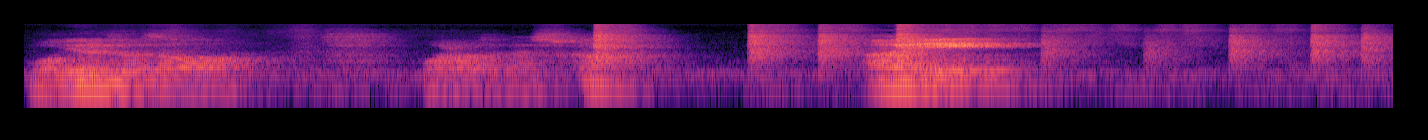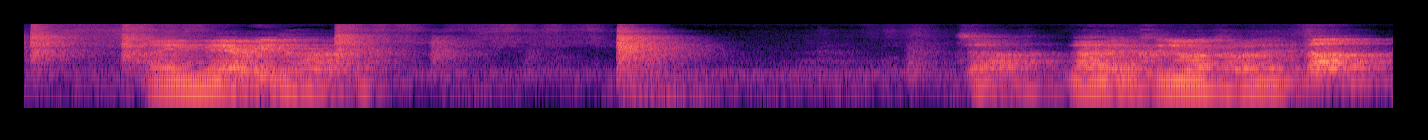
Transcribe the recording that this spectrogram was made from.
뭐 예를 들어서 뭐라고 설명했을까? I I married her. 자, 나는 그녀와 결혼했다.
